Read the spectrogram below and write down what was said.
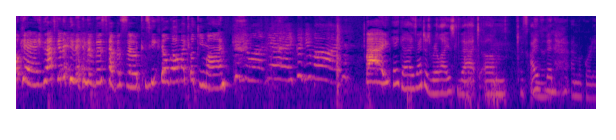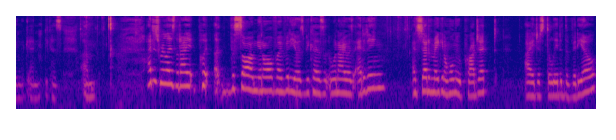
Okay, that's gonna be the end of this episode because he killed all my Cookie Mon. Cookie Yay! Cookie Bye. Hey guys, I just realized that um I've been I'm recording again because um I just realized that I put uh, the song in all of my videos because when I was editing instead of making a whole new project I just deleted the video.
